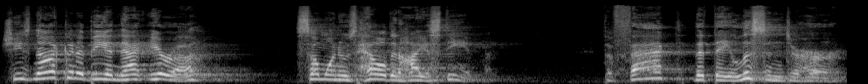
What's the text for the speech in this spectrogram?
She's not going to be in that era someone who's held in high esteem. The fact that they listened to her,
